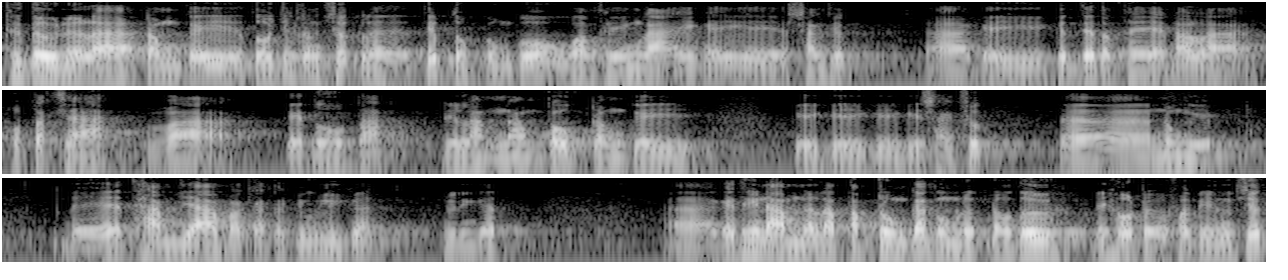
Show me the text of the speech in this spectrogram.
thứ tư nữa là trong cái tổ chức sản xuất là tiếp tục củng cố hoàn thiện lại cái sản xuất à, cái kinh tế tập thể đó là hợp tác xã và cái tổ hợp tác để làm nòng cốt trong cái cái cái cái, cái sản xuất à, nông nghiệp để tham gia vào các cái chuỗi liên kết chuỗi liên kết à, cái thứ năm nữa là tập trung các nguồn lực đầu tư để hỗ trợ phát triển sản xuất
